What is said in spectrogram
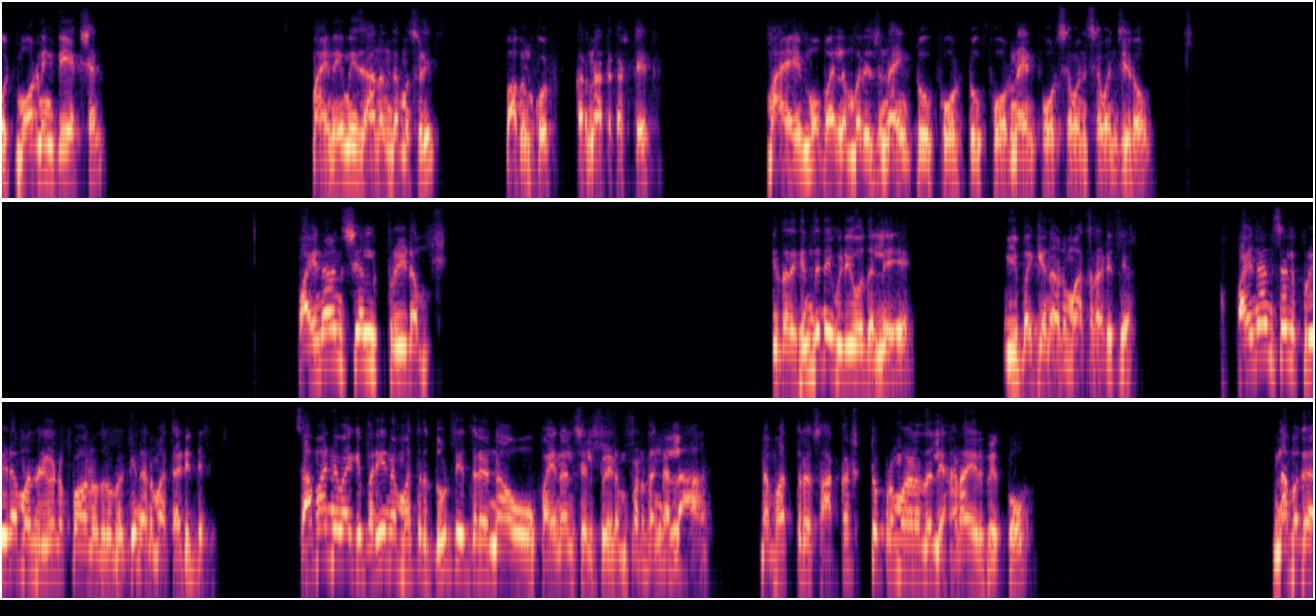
Good morning, DXN. My name is Ananda Masli, Bagalkot, Karnataka State. My mobile number is nine two four two four nine four seven seven zero. Financial freedom ಇದರ ಹಿಂದಿನ ವಿಡಿಯೋದಲ್ಲಿ ಈ ಬಗ್ಗೆ ನಾನು ಮಾತನಾಡಿದ್ದೆ financial freedom ಅಂದ್ರೆ ಏನಪ್ಪಾ ಅನ್ನೋದ್ರ ಬಗ್ಗೆ ನಾನು ಮಾತಾಡಿದ್ದೆ ಸಾಮಾನ್ಯವಾಗಿ ಬರೀ ನಮ್ಮ ಹತ್ರ ದುಡ್ಡು ಇದ್ರೆ ನಾವು ಫೈನಾನ್ಷಿಯಲ್ ಫ್ರೀಡಮ್ ಪಡೆದಂಗಲ್ಲ, ನಮ್ಮ ಹತ್ರ ಸಾಕಷ್ಟು ಪ್ರಮಾಣದಲ್ಲಿ ಹಣ ಇರಬೇಕು. ನಮಗ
